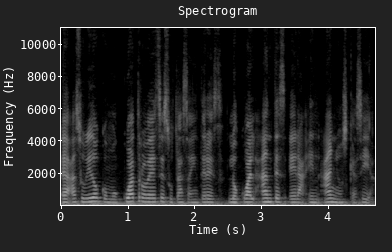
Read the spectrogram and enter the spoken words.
ha subido como cuatro veces su tasa de interés, lo cual antes era en años que hacía.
